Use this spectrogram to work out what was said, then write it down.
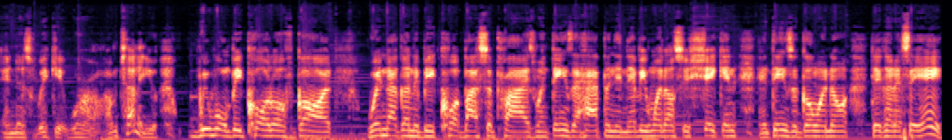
in this wicked world. I'm telling you, we won't be caught off guard. We're not going to be caught by surprise when things are happening everyone else is shaking and things are going on. They're going to say, hey,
